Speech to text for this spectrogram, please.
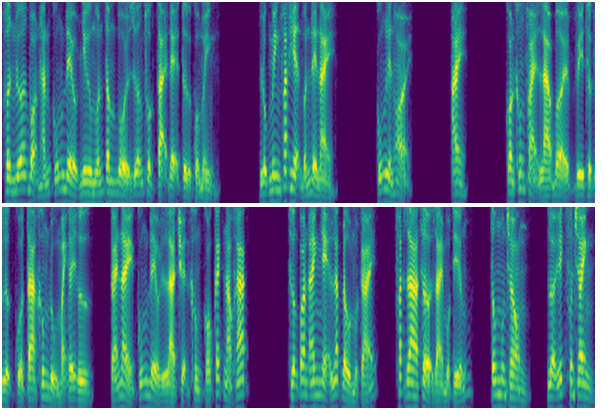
hơn nữa bọn hắn cũng đều như muốn tâm bồi dưỡng thuộc tại đệ tử của mình. Lục minh phát hiện vấn đề này, cũng liền hỏi, ai? Còn không phải là bởi vì thực lực của ta không đủ mạnh ấy ư? Cái này cũng đều là chuyện không có cách nào khác. Thượng quan anh nhẹ lắc đầu một cái, phát ra thở dài một tiếng, tông môn trong, lợi ích phân tranh,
